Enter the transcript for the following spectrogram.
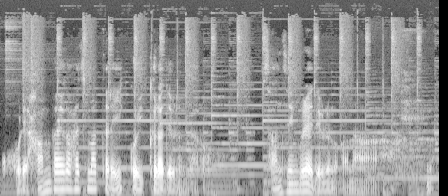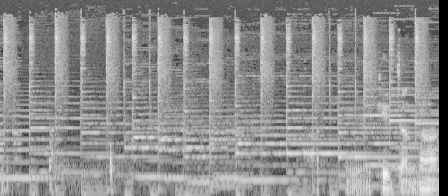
これ販売が始まったら1個いくら出るんだろう？3000円ぐらいで売るのかな？ケイちゃんなん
